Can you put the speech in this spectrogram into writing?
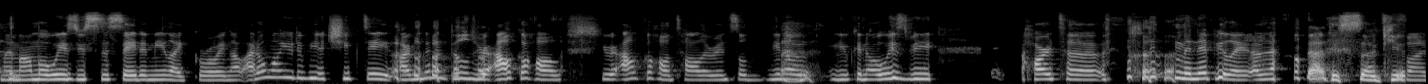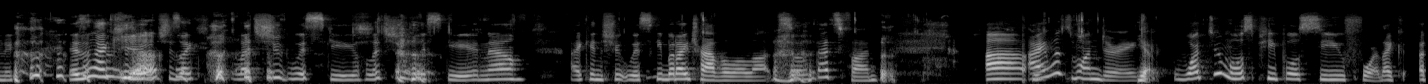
my mom always used to say to me like growing up i don't want you to be a cheap date i'm going to build your alcohol your alcohol tolerance so you know you can always be hard to manipulate that is so That's cute. funny isn't that cute Yeah. she's like let's shoot whiskey let's shoot whiskey and now i can shoot whiskey but i travel a lot so that's fun uh, I was wondering, Yeah. what do most people see you for? Like, a,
